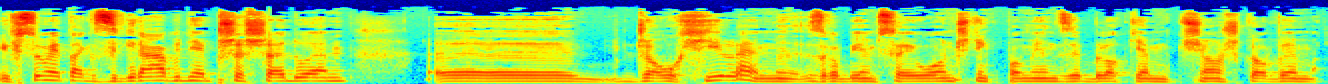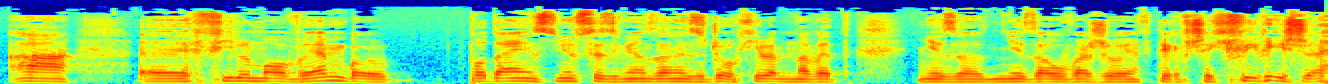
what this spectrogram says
I w sumie tak zgrabnie przeszedłem e, Joe Hillem, zrobiłem sobie łącznik pomiędzy blokiem książkowym a e, filmowym, bo podając newsy związane z Joe Hillem nawet nie, za, nie zauważyłem w pierwszej chwili, że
